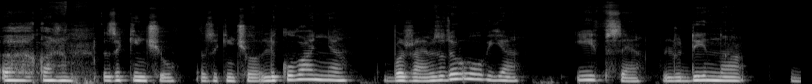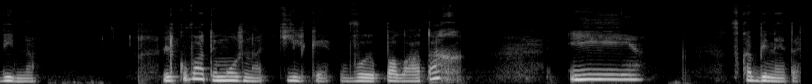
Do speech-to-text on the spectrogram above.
Е, Кажемо, закінчив, закінчив лікування, бажаємо здоров'я і все. Людина вільна. Лікувати можна тільки в палатах і в кабінетах.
